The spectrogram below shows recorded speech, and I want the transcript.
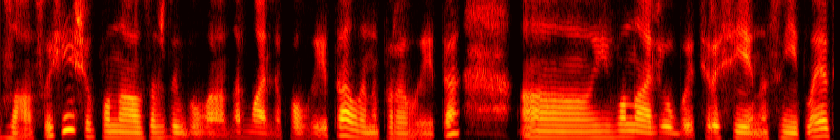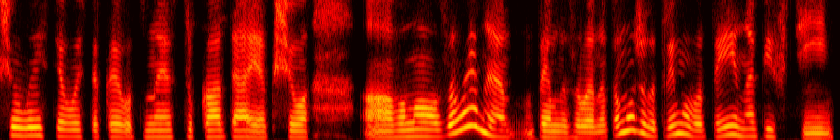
засухі, щоб вона завжди була нормально полита, але не перелита. І вона любить розсіяне світло, якщо листя ось таке от не струкате, а якщо воно зелене, темно-зелене, то може витримувати і напівтінь.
